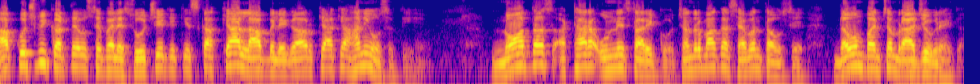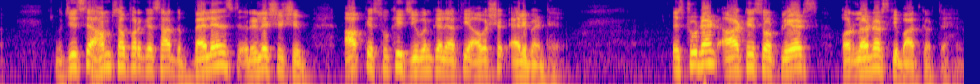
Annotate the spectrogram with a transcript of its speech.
आप कुछ भी करते हैं, उससे पहले सोचिए कि किसका क्या लाभ मिलेगा और क्या क्या हानि हो सकती है। नौ, दस अट्ठारह उन्नीस तारीख को चंद्रमा का सेवंथ हाउस से नवम पंचम राजयोग रहेगा, जिससे हम सफ़र के साथ बैलेंस्ड रिलेशनशिप आपके सुखी जीवन के लिए अति आवश्यक एलिमेंट है। स्टूडेंट आर्टिस्ट और प्लेयर्स और लर्नर्स की बात करते हैं।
